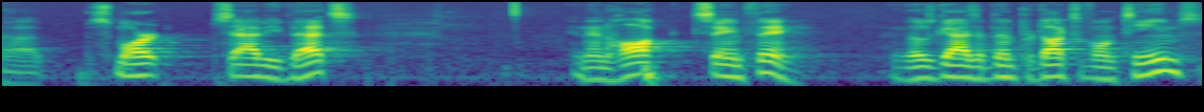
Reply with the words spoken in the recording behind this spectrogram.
uh, smart, savvy vets. And then Hawk, same thing. And those guys have been productive on teams.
